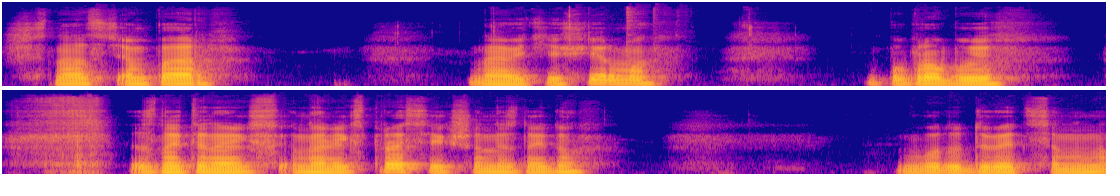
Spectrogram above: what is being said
16 ампер. Навіть є фірма. Попробую знайти на, Аліекспресі, якщо не знайду. Буду дивитися на,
